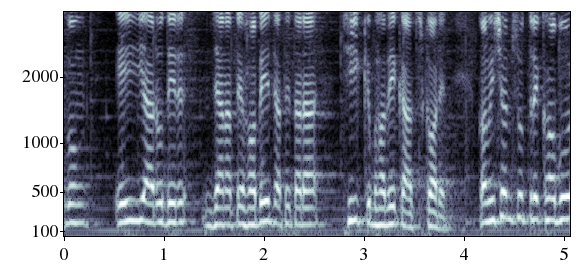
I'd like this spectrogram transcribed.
এবং এইআরওদের জানাতে হবে, যাতে তারা ঠিকভাবে কাজ করেন। কমিশন সূত্রে খবর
